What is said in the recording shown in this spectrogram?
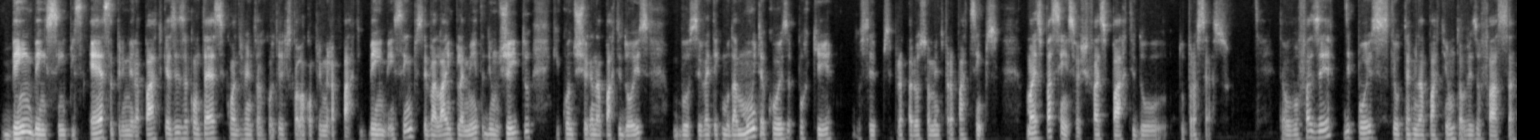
bem, bem simples essa primeira parte, que às vezes acontece com o Advent of Code, eles colocam a primeira parte bem, bem simples, você vai lá, implementa de um jeito que quando chega na parte 2, você vai ter que mudar muita coisa, porque você se preparou somente para a parte simples. Mas paciência, acho que faz parte do, do processo. Então eu vou fazer, depois que eu terminar a parte 1, talvez eu faça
